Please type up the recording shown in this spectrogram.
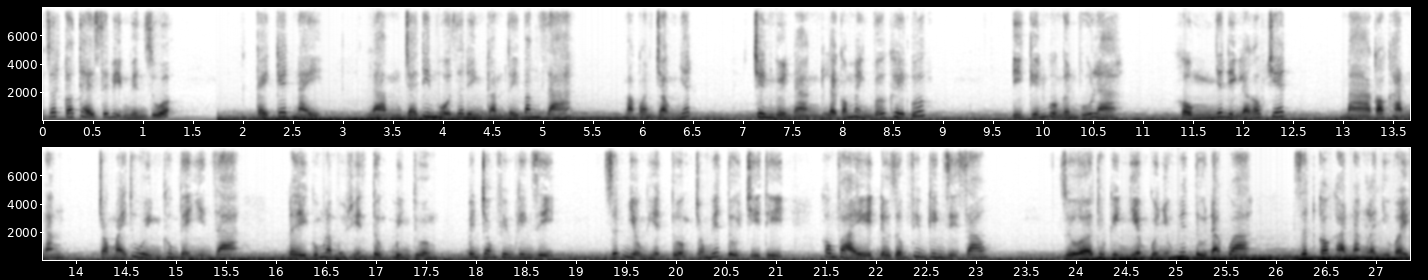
rất có thể sẽ bị nguyền rủa. Cái kết này làm trái tim hộ gia đình cảm thấy băng giá, mà quan trọng nhất, trên người nàng lại có mảnh vỡ khế ước. Ý kiến của Ngân Vũ là không nhất định là góc chết, mà có khả năng trong máy thu hình không thể nhìn ra, đây cũng là một hiện tượng bình thường bên trong phim kinh dị. Rất nhiều hiện tượng trong huyết tự chỉ thị không phải đều giống phim kinh dị sao? Dựa theo kinh nghiệm của những huyết tự đã qua, rất có khả năng là như vậy.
